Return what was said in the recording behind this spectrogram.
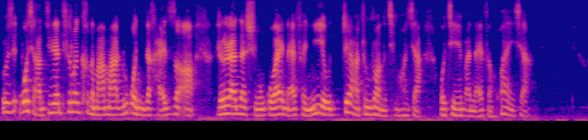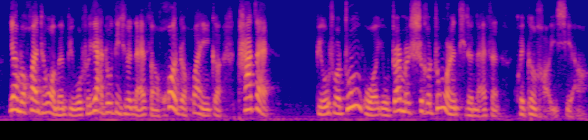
我我想今天听了课的妈妈，如果你的孩子啊仍然在使用国外奶粉，你有这样症状的情况下，我建议把奶粉换一下。要么换成我们，比如说亚洲地区的奶粉，或者换一个他在，比如说中国有专门适合中国人体的奶粉，会更好一些啊。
